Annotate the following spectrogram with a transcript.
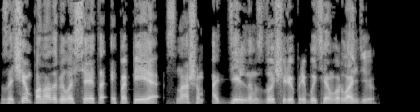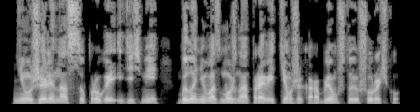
зачем понадобилась вся эта эпопея с нашим отдельным с дочерью прибытием в Ирландию. Неужели нас с супругой и детьми было невозможно отправить тем же кораблем, что и Шурочку?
